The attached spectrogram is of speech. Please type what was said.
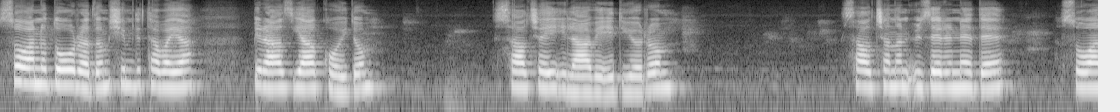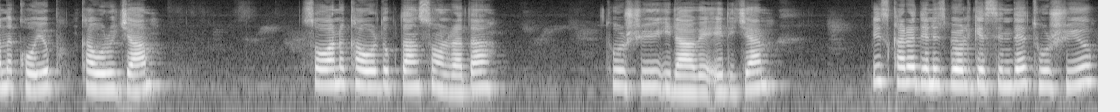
Soğanı doğradım. Şimdi tavaya biraz yağ koydum. Salçayı ilave ediyorum. Salçanın üzerine de soğanı koyup kavuracağım. Soğanı kavurduktan sonra da turşuyu ilave edeceğim. Biz Karadeniz bölgesinde turşuyu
